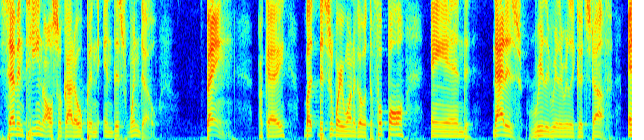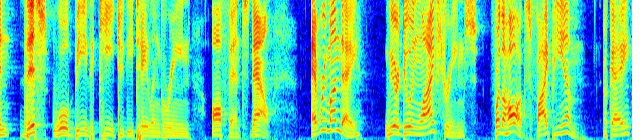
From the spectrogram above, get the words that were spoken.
17 also got open in this window. Bang. Okay. But this is where you want to go with the football. And that is really, really, really good stuff. And this will be the key to the Taylen Green offense. Now, every Monday, we are doing live streams for the Hogs, 5 p.m. Okay.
